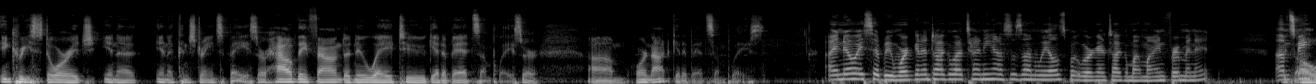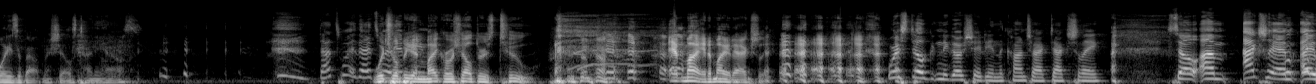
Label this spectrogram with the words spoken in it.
increase storage in a in a constrained space, or how have they found a new way to get a bed someplace, or um, or not get a bed someplace. I know I said we weren't going to talk about tiny houses on wheels, but we're going to talk about mine for a minute. Um, It's being- always about Michelle's tiny house. that's why that's which why will be in being- micro shelters too. it might. It might actually. We're still negotiating the contract, actually. So, um, actually, I'm, I,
